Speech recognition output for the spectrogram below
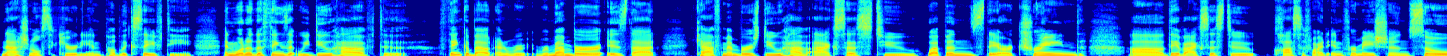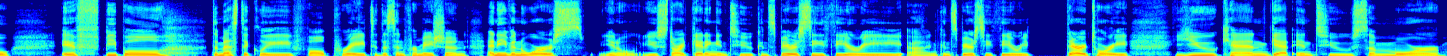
national security and public safety and one of the things that we do have to think about and re- remember is that CAF members do have access to weapons. They are trained. Uh, they have access to classified information. So if people domestically fall prey to disinformation. And even worse, you know, you start getting into conspiracy theory uh, and conspiracy theory territory, you can get into some more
